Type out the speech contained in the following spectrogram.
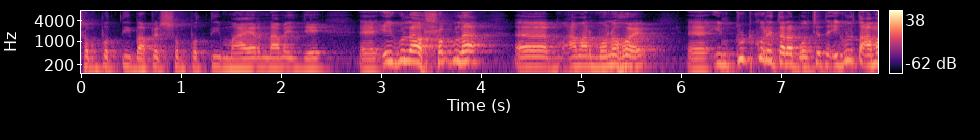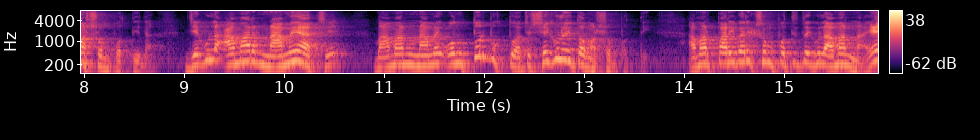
সম্পত্তি, বাপের সম্পত্তি, মায়ের নামে যে এইগুলা সবগুলা আমার মনে হয় ইনক্লুড করে তারা বলছে, তো এগুলো তো আমার সম্পত্তি না। যেগুলো আমার নামে আছে বা আমার নামে অন্তর্ভুক্ত আছে, সেগুলোই তো আমার সম্পত্তি। আমার পারিবারিক সম্পত্তি তো এগুলো আমার না। এ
